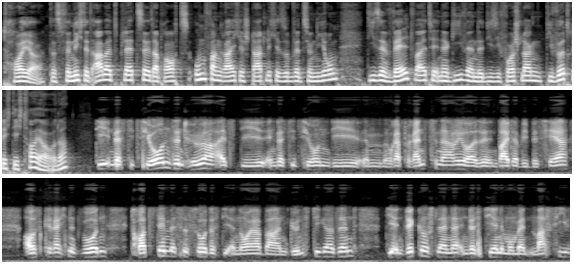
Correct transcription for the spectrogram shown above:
teuer. Das vernichtet Arbeitsplätze, da braucht es umfangreiche staatliche Subventionierung. Diese weltweite Energiewende, die Sie vorschlagen, die wird richtig teuer, oder? Die Investition Investitionen sind höher als die Investitionen, die im Referenzszenario, also weiter wie bisher, ausgerechnet wurden. Trotzdem ist es so, dass die Erneuerbaren günstiger sind. Die Entwicklungsländer investieren im Moment massiv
